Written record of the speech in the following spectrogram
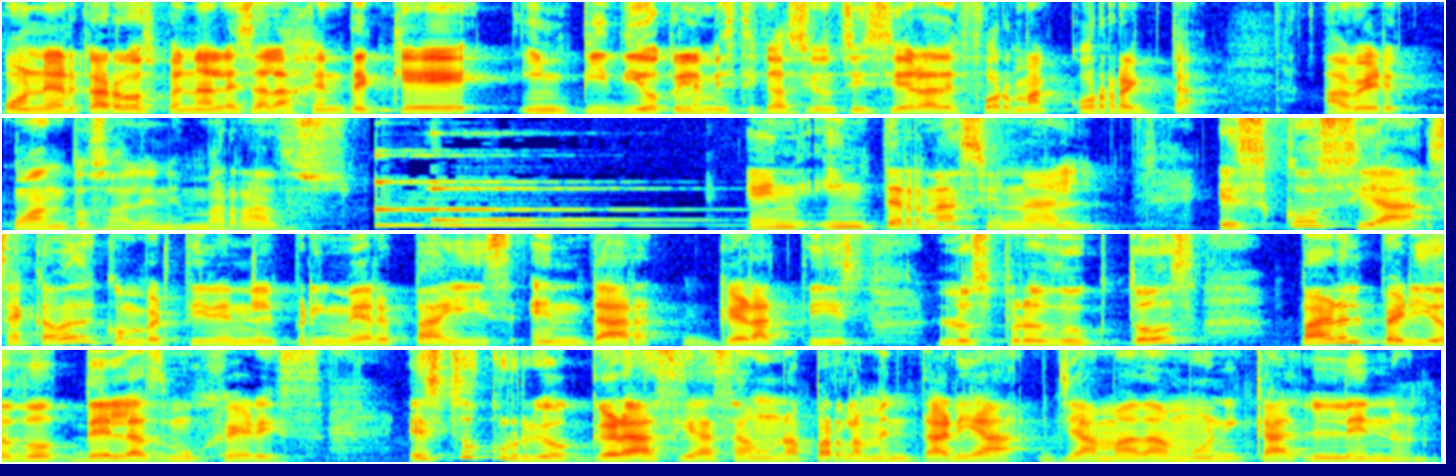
poner cargos penales a la gente que impidió que la investigación se hiciera de forma correcta. A ver cuántos salen embarrados. En internacional, Escocia se acaba de convertir en el primer país en dar gratis los productos para el periodo de las mujeres. Esto ocurrió gracias a una parlamentaria llamada Mónica Lennon.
